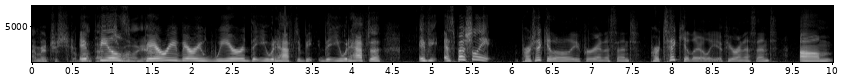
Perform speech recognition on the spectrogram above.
I'm interested about It that feels as well. yeah. very very weird that you would have to be that you would have to if you especially particularly if you're innocent, particularly if you're innocent, um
